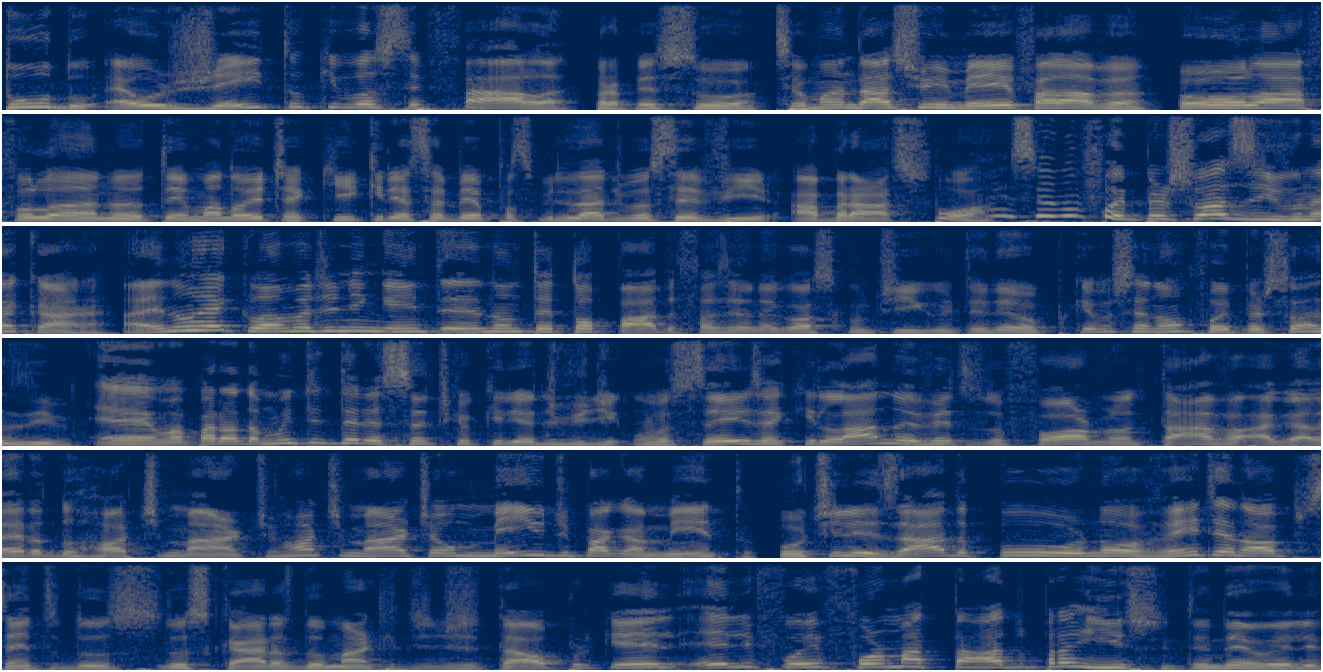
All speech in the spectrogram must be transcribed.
Tudo é o jeito que você fala pra pessoa. Se eu mandasse um e-mail e falava: Olá, Fulano, eu tenho uma noite aqui, queria saber a possibilidade de você vir. Abraço. Pô, aí você não foi persuasivo, né, cara? Aí não reclama reclama de ninguém ter, não ter topado fazer o um negócio contigo, entendeu? Porque você não foi persuasivo. É uma parada muito interessante que eu queria dividir com vocês é que lá no evento do Fórmula tava a galera do Hotmart. Hotmart é um meio de pagamento utilizado por 99% dos, dos caras do marketing digital porque ele, ele foi formatado para isso, entendeu? Ele,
